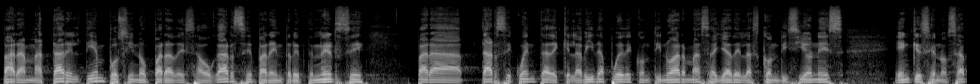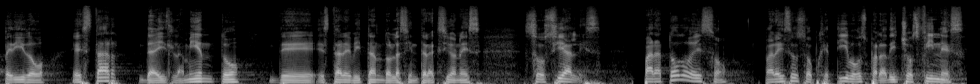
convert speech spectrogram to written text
para matar el tiempo, sino para desahogarse, para entretenerse, para darse cuenta de que la vida puede continuar más allá de las condiciones en que se nos ha pedido estar, de aislamiento, de estar evitando las interacciones sociales. Para todo eso, para esos objetivos, para dichos fines,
